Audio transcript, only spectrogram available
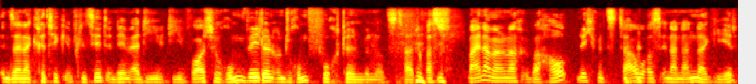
in seiner Kritik impliziert, indem er die, die Worte rumwedeln und rumfuchteln benutzt hat, was meiner Meinung nach überhaupt nicht mit Star Wars ineinander geht.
